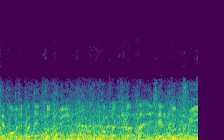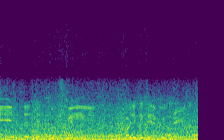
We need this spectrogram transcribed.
C'est bon, je peux t'introduire. Comme ça, tu vas parler. J'ai introduit, je t'ai introduit. Moi, je t'ai bienvenue.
